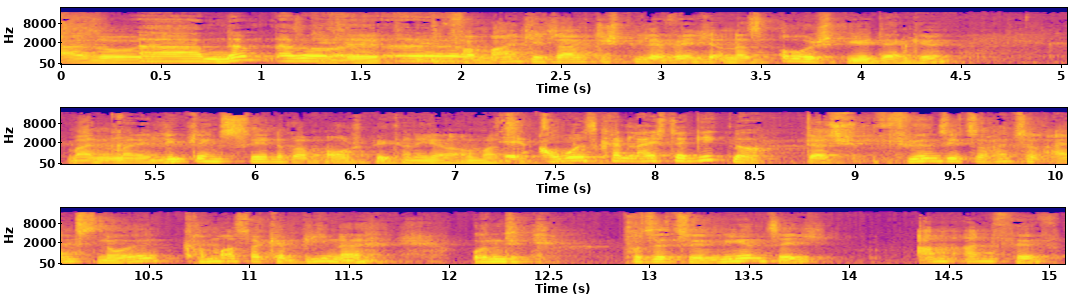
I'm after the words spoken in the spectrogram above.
Also Ähm, ne? Also diese äh, vermeintlich leichte Spiele, wenn ich an das Aue-Spiel denke, meine, meine Lieblingsszene beim Aue-Spiel kann ich ja auch mal zitieren. Aue ist kein leichter Gegner. Da führen sie zur Halbzeit 1-0, kommen aus der Kabine und positionieren sich am Anpfiff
